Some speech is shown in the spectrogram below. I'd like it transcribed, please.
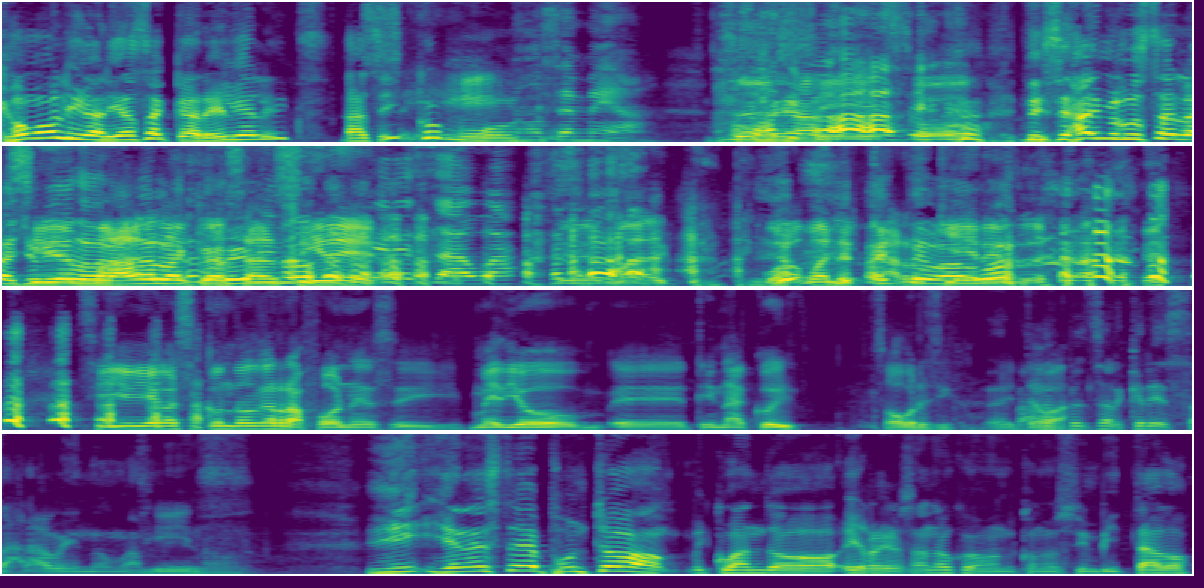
¿Cómo ligarías a Carelli, Alex? Así Sí. como... No se mea. Se como- Dice, ay, me gusta la Así lluvia dorada, la madre, o así de- ¿Quieres agua? Sí, de mal, tengo agua en el carro, va ¿quieres? sí, yo llego así con dos garrafones y medio eh, tinaco y sobres, hija. Ahí te Van a va. pensar que eres árabe, no mames. Sí, no. Y, y en este punto, cuando, y regresando con, con nuestro invitado,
